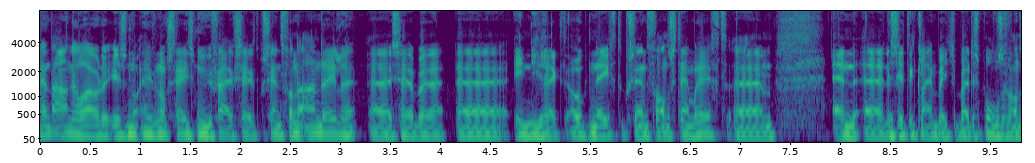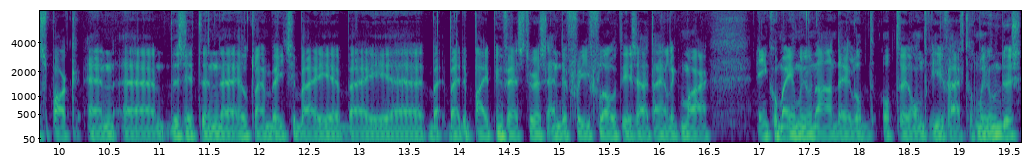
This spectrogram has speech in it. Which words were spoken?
100% aandeelhouder is, heeft nog steeds nu 75% van de aandelen. Uh, ze hebben uh, indirect ook 90% van stemrecht. Um, en uh, er zit een klein beetje bij de sponsor van SPAC. En er zit een heel klein beetje bij, bij, bij, bij, de pipe investors. En de free float is uiteindelijk maar 1,1 miljoen aandelen op, op 253 miljoen. Dus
